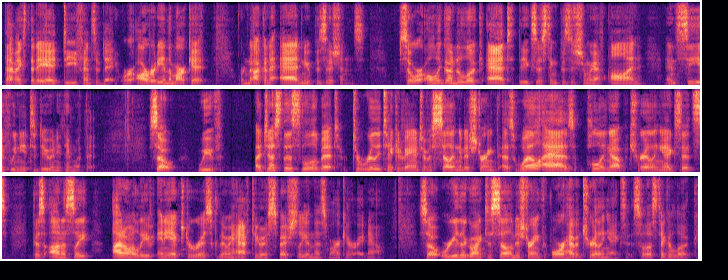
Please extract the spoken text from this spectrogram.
That makes today a defensive day. We're already in the market. We're not going to add new positions. So we're only going to look at the existing position we have on and see if we need to do anything with it. So we've adjusted this a little bit to really take advantage of a selling into strength as well as pulling up trailing exits. Because honestly, I don't want to leave any extra risk than we have to, especially in this market right now. So we're either going to sell into strength or have a trailing exit. So let's take a look.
